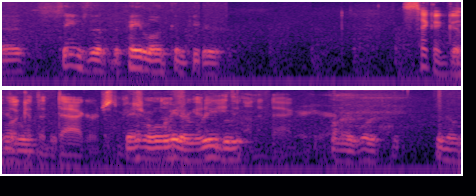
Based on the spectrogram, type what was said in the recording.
Uh, it seems that the payload computer, Let's take a good look a- at the dagger just to make sure I'm not forgetting anything reboot on the dagger here. you know.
